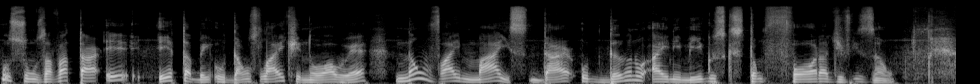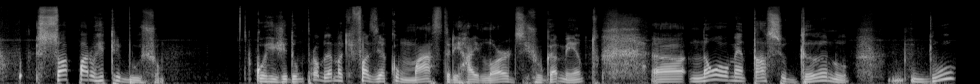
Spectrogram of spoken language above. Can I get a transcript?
O Suns Avatar e, e também o Downslight no AOE não vai mais dar o dano a inimigos que estão fora de visão. Só para o Retribution corrigido um problema que fazia com Master e High Lords julgamento uh, não aumentasse o dano do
